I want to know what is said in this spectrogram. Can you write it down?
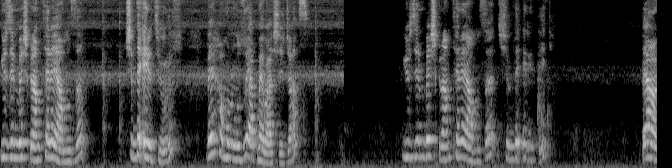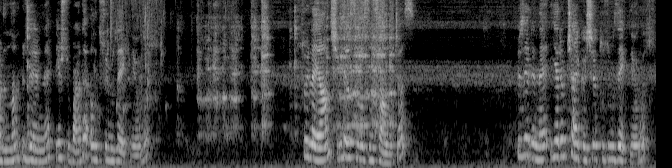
...125 gram tereyağımızı şimdi eritiyoruz ve hamurumuzu yapmaya başlayacağız. 125 gram tereyağımızı şimdi erittik. Ve ardından üzerine bir su bardağı ılık suyumuzu ekliyoruz. Suyla yağın şimdi ısınmasını sağlayacağız. Üzerine yarım çay kaşığı tuzumuzu ekliyoruz.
